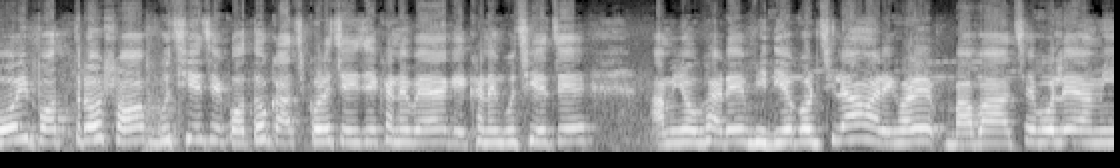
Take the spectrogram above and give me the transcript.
বইপত্র সব গুছিয়েছে, কত কাজ করেছে, এই যে এখানে ব্যাগ, এখানে গুছিয়েছে। আমিও ঘরে ভিডিও করছিলাম, আর এ ঘরে বাবা আছে বলে আমি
